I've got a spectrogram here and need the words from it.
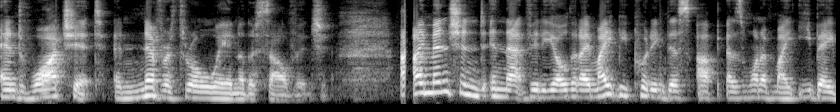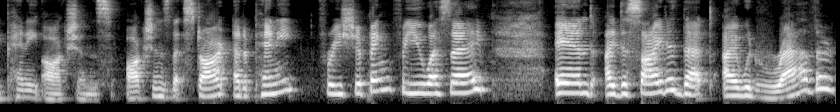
and watch it and never throw away another selvage. I mentioned in that video that I might be putting this up as one of my eBay penny auctions. Auctions that start at a penny, free shipping for USA. And I decided that I would rather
